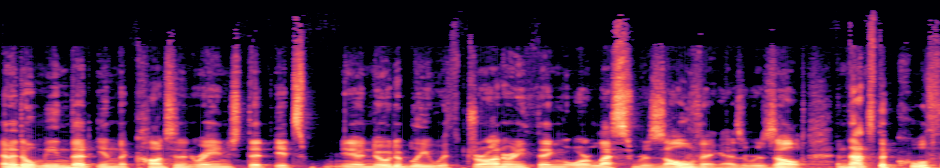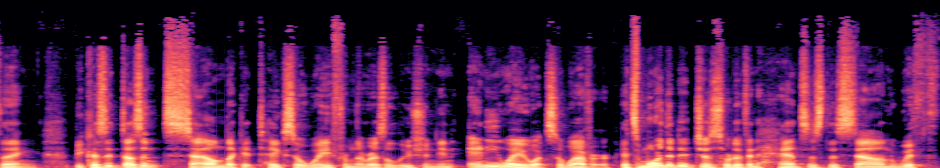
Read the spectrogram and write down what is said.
And I don't mean that in the consonant range that it's you know notably withdrawn or anything or less resolving as a result. And that's the cool thing because it doesn't sound like it takes away from the resolution in any way whatsoever. It's more that it just sort of enhances the sound with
